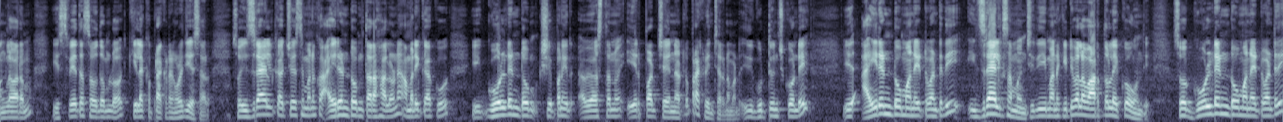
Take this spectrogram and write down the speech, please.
మంగళవారం ఈ శ్వేత సౌధంలో కీలక ప్రకటన కూడా చేశారు. సో ఇజ్రాయెల్కి వచ్చేసి మనకు ఐరన్ డోమ్ తరహాలోనే అమెరికాకు ఈ గోల్డెన్ డోమ్ క్షిపణి వ్యవస్థను ఏర్పాటు చేయనట్లు ప్రకటించారన్నమాట. ఇది గుర్తుంచుకోండి. ఈ ఐరన్ డోమ్ అనేటువంటిది ఇజ్రాయెల్కి సంబంధించి ఇది మనకి ఇటీవల వార్తల్లో ఎక్కువ ఉంది. సో గోల్డెన్ డోమ్ అనేటువంటిది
